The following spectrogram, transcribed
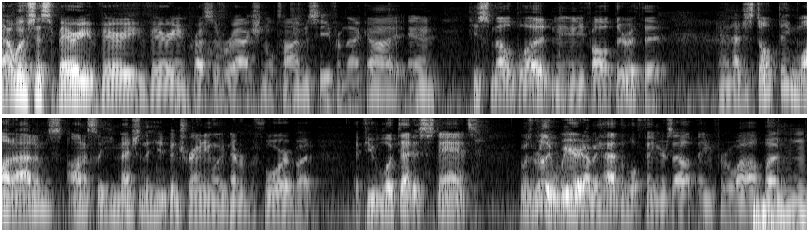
that was just very, very, very impressive reactional time to see from that guy. And he smelled blood and, he followed through with it. And I just don't think Juan Adams, honestly, he mentioned that he'd been training like never before, but if you looked at his stance, it was really weird how he had the whole fingers out thing for a while, but mm-hmm.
